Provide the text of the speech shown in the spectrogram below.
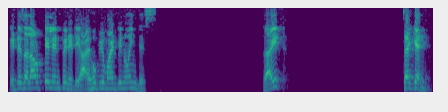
It is allowed till infinity. I hope you might be knowing this. Right? Second,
